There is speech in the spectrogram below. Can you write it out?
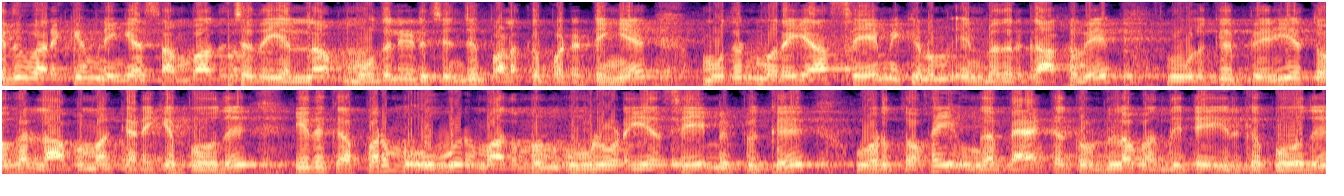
இது வரைக்கும் நீங்க சம்பாதிச்சதை எல்லாம் முதலீடு செஞ்சு பழக்கப்பட்டுட்டீங்க. முதன் முறையா சேமிக்கணும் என்பதற்காகவே உங்களுக்கு பெரிய தொகை லாபமா கிடைக்க போகுது. இதுக்கப்புறம் ஒவ்வொரு மாதமும் உங்களுடைய சேமிப்புக்கு ஒரு தொகை உங்க பேங்க் அக்கௌண்ட்ல வந்துட்டே இருக்க போகுது.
